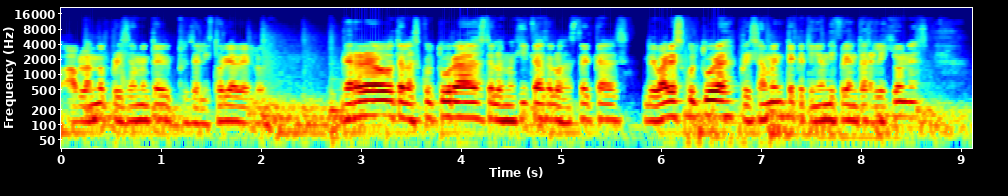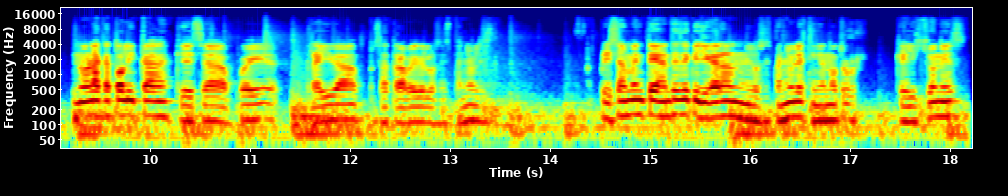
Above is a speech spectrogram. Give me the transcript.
hablando precisamente pues, de la historia de los guerreros de las culturas de los mexicas, de los aztecas, de varias culturas precisamente que tenían diferentes religiones, no la católica que se fue traída pues, a través de los españoles. Precisamente antes de que llegaran los españoles tenían otras religiones,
